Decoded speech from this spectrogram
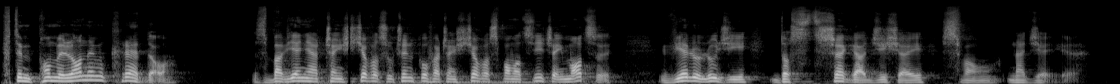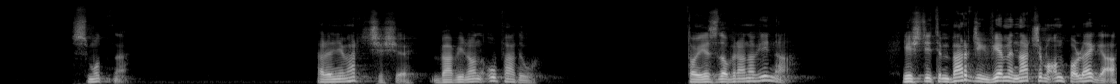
W tym pomylonym credo zbawienia częściowo z uczynków, a częściowo z pomocniczej mocy, wielu ludzi dostrzega dzisiaj swą nadzieję. Smutne. Ale nie martwcie się, Babilon upadł. To jest dobra nowina. Jeśli tym bardziej wiemy, na czym on polega,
